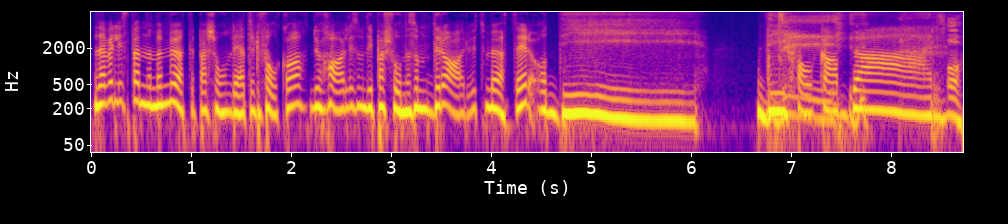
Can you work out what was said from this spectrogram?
Men det er veldig spennende med møtepersonligheter til folk òg. Du har liksom de personene som drar ut møter, og de De folka der. Oh,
